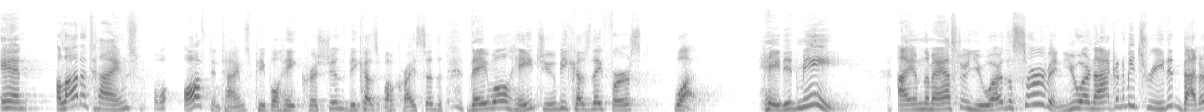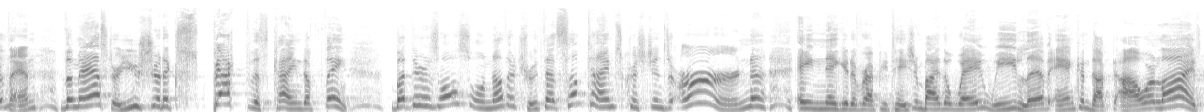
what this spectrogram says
And a lot of times, well, oftentimes, people hate Christians because, well, Christ said they will hate you because they first, what? Hated me. I am the master, you are the servant. You are not going to be treated better than the master. You should expect this kind of thing. But there is also another truth that sometimes Christians earn a negative reputation by the way we live and conduct our lives.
